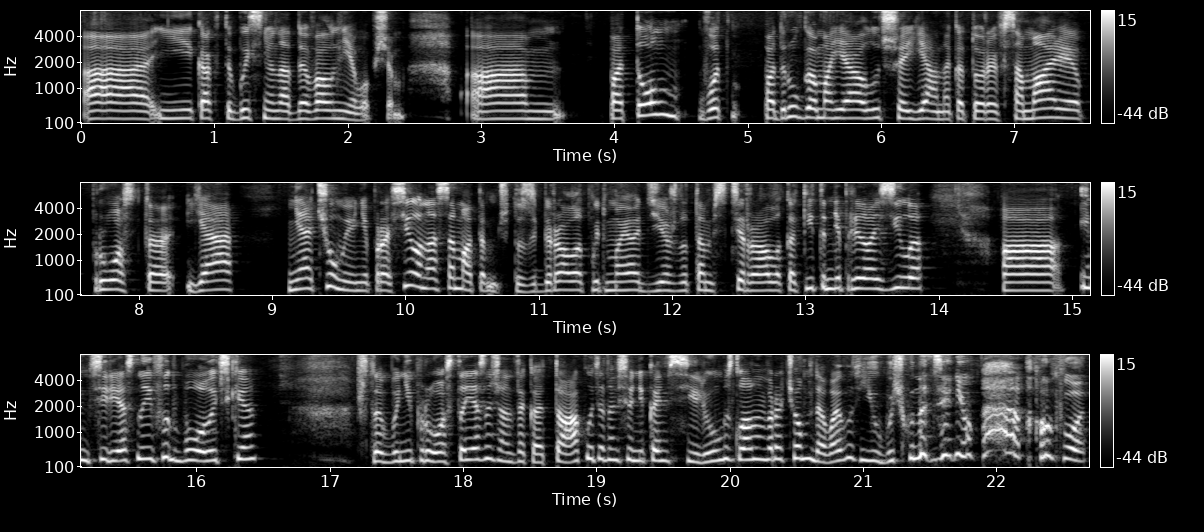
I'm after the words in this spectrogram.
а, и как-то быть с ним на одной волне, в общем. А, потом вот подруга моя лучшая Яна, которая в Самаре, просто я ни о чем ее не просила, она сама там что-то забирала какую-то мою одежду, там стирала, какие-то мне привозила а, интересные футболочки чтобы не просто. Я сначала такая, так, у тебя там сегодня консилиум с главным врачом, давай вот юбочку наденем. вот.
